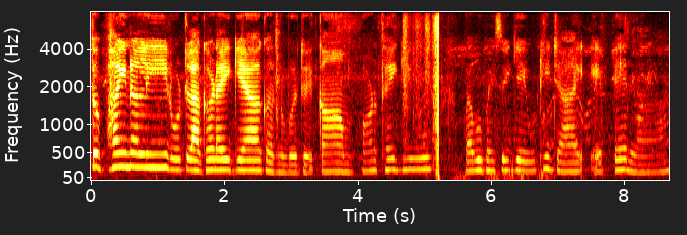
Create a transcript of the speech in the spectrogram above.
તો ફાઇનલી રોટલા ઘડાઈ ગયા. ઘરનું બધું કામ પણ થઈ ગયું. બાબુભાઈ સુઈ ગયા ઉઠી જાય. એ પહેલાં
